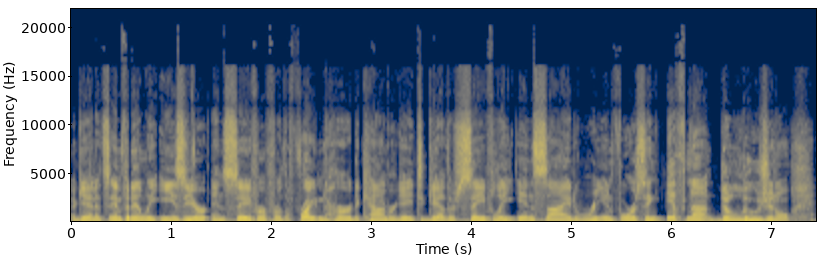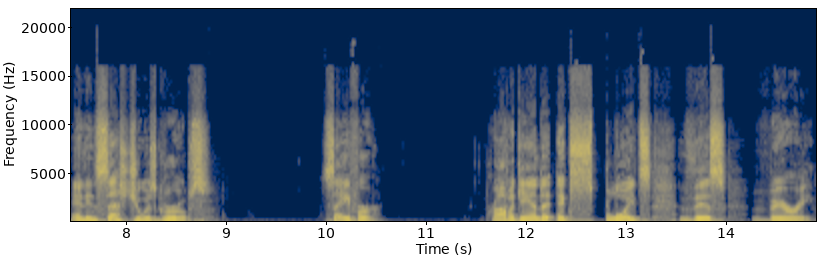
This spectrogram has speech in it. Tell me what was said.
Again, it's infinitely easier and safer for the frightened herd to congregate together safely inside reinforcing, if not delusional and incestuous groups. Safer. Propaganda exploits this very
